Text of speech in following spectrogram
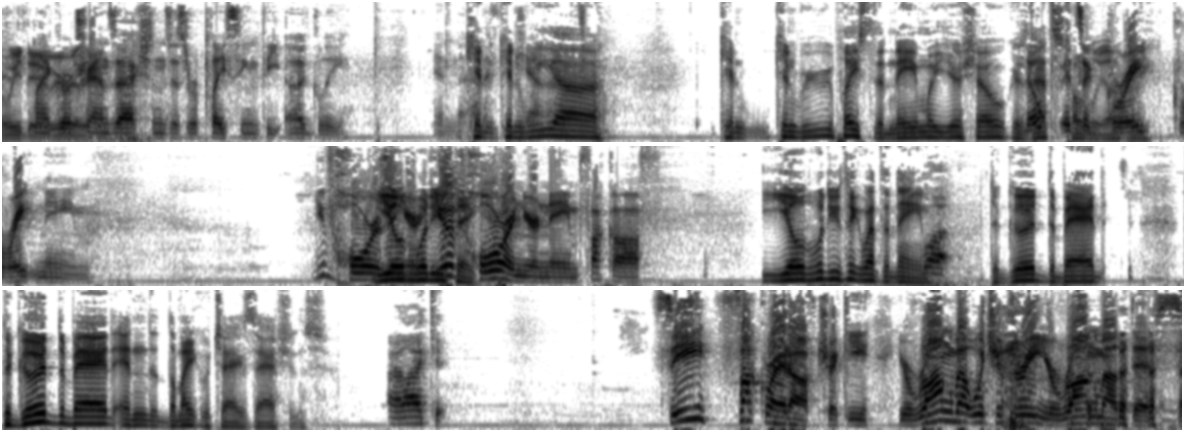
We do, we really do. microtransactions is replacing the ugly. In that. Can can we uh can can we replace the name of your show because Nope, that's it's totally a great, ugly. great name. You have whores Yield, in your, what do you have think? whore in your name. Fuck off. Yield. What do you think about the name? What? The good, the bad, the good, the bad, and the, the microtransactions. I like it. See? Fuck right off, Tricky. You're wrong about Witcher 3 and you're wrong about this.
